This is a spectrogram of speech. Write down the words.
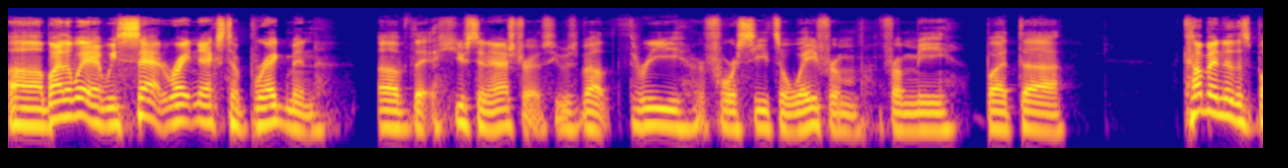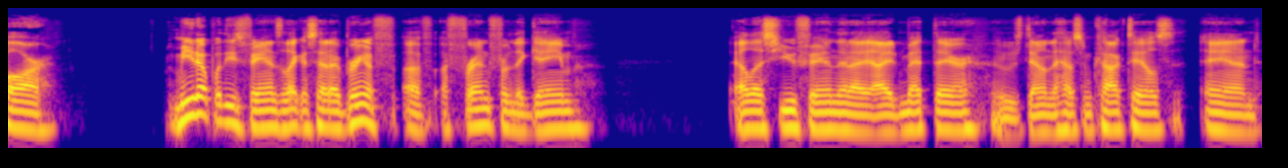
Uh, by the way, we sat right next to Bregman of the Houston Astros. He was about three or four seats away from from me, but uh, come into this bar, meet up with these fans. Like I said, I bring a, a, a friend from the game, LSU fan that I I'd met there, who was down to have some cocktails, and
